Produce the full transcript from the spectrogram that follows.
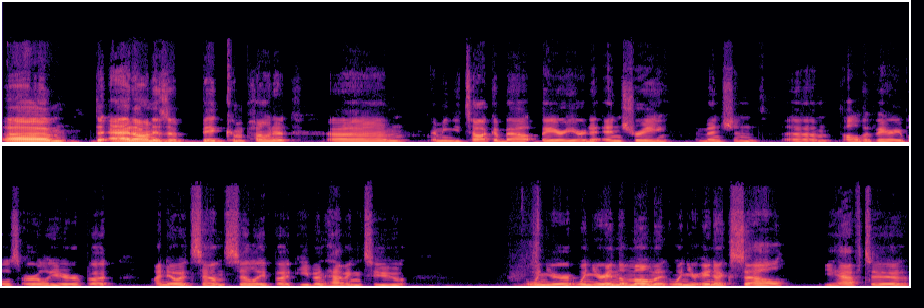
Um, the add-on is a big component. Um, I mean, you talk about barrier to entry. I mentioned um, all the variables earlier, but I know it sounds silly, but even having to when you're when you're in the moment, when you're in Excel, you have to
